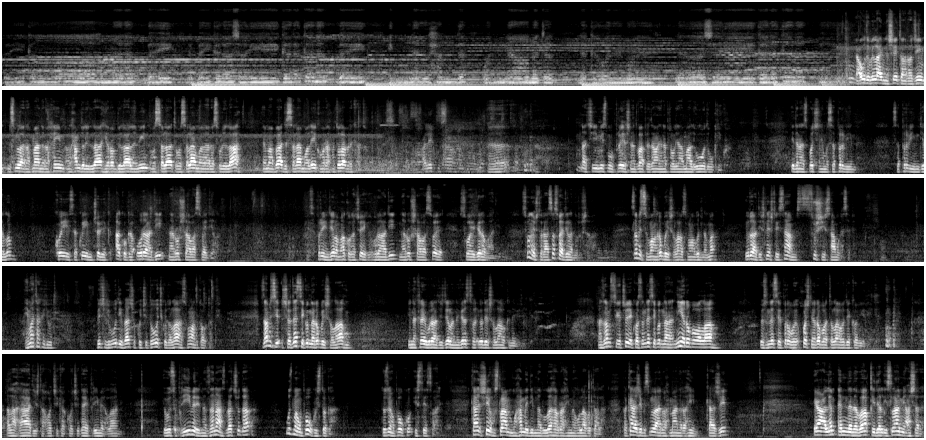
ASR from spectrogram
لبيك اللهم لبيك لبيك لا شريك لك لبيك. إن الحمد والنعمة لك والملك لا شريك لك لبيك. أعوذ بالله من الشيطان الرجيم. بسم الله الرحمن الرحيم. الحمد لله رب العالمين والصلاة والسلام على رسول الله. أما بعد السلام عليكم ورحمة الله وبركاته. Alaikum salam. Znači, mi smo u priješnja dva predavanja napravili jedan mali uvod u knjigu. I danas počinjemo sa prvim, sa prvim dijelom koji, sa kojim čovjek, ako ga uradi, narušava svoje dijelo. Sa prvim dijelom, ako ga čovjek uradi, narušava svoje, svoje vjerovanje. Sve ono što radi, sva svoje dijela narušava. Slabi se malo robuješ Allah s malo godinama i uradiš nešto i sam srušiš samoga sebe. A ima takvi ljudi. Biće ljudi, braćo, koji će doći kod Allah s kao takvi. Zamisli, 60 godina robiš Allahu i na kraju uradiš djela nevjerstva i odeš Allahu kao nevjernik. A zamisli kad čovjek 80 godina nije robovao Allahu i 81. počne robovati Allahu odje kao vjernik. Allah radi šta hoće, kako hoće, daje primjer Allah mi. I ovo su primjeri za nas, braćo, da uzmemo pouku iz toga. Da uzmemo pouku iz te stvari. Kaže šeho Islam Muhammed ibn Abdullah, rahimahullahu ta'ala. Pa kaže, bismillahirrahmanirrahim, kaže, i'lam anna nawaqid al-islam ašara.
